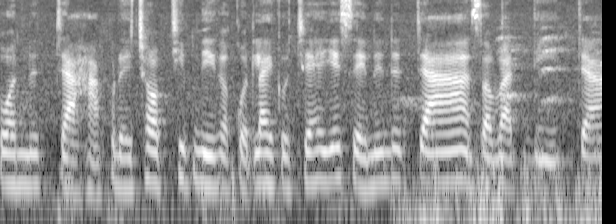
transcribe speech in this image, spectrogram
ก่อนนะจ๊ะหากผู้ใดชอบคลิปนี้ก็กดไลค์กดแชร์ให้ยายแสงนี่นะจ๊ะสวัสดีจ้า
